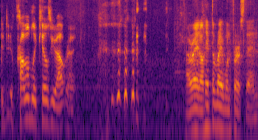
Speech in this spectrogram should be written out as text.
It, it probably kills you outright. All right, I'll hit the right one first then.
